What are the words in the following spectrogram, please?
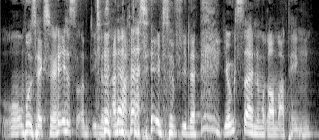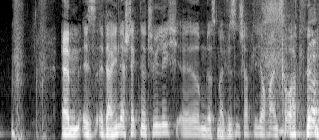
homosexuell ist und ihn das anmacht, dass eben so viele Jungs da in einem Raum abhängen. Ähm, ist, äh, dahinter steckt natürlich, äh, um das mal wissenschaftlich auch einzuordnen,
